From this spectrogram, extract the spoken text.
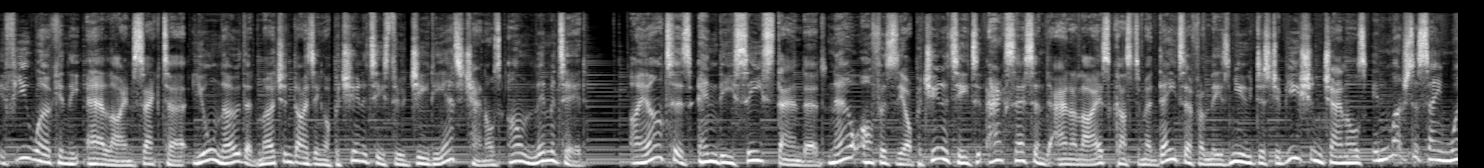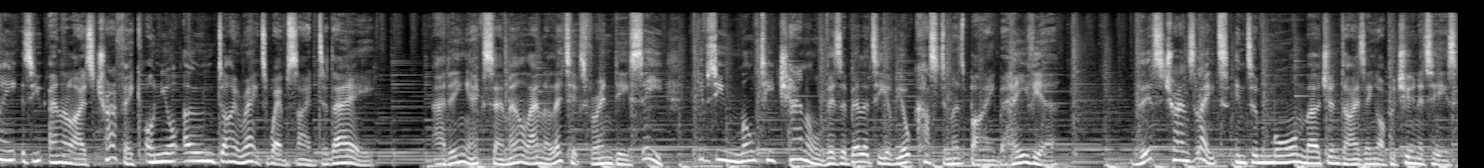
If you work in the airline sector, you'll know that merchandising opportunities through GDS channels are limited. IATA's NDC standard now offers the opportunity to access and analyze customer data from these new distribution channels in much the same way as you analyze traffic on your own direct website today. Adding XML analytics for NDC gives you multi-channel visibility of your customers' buying behavior. This translates into more merchandising opportunities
